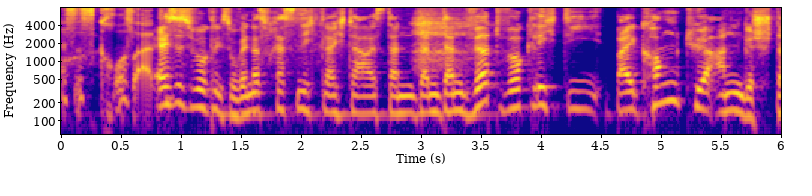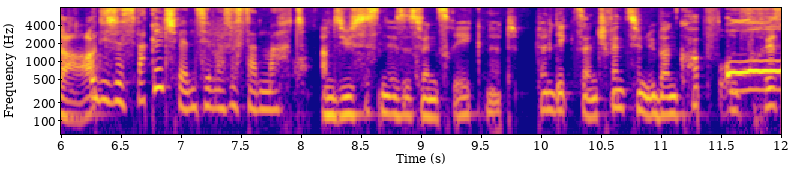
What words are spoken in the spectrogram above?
Es ist großartig. Es ist wirklich so, wenn das Fressen nicht gleich da ist, dann, dann, dann wird wirklich die Balkontür angestarrt. Und dieses Wackelschwänzchen, was es dann macht. Am süßesten ist es, wenn es regnet. Dann legt sein Schwänzchen über den Kopf und Oh. frisst,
